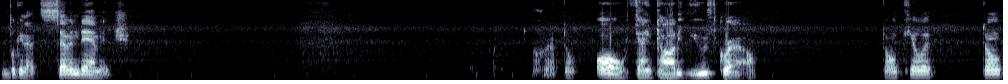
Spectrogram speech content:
look at that. 7 damage. Crap, don't... Oh, thank God it used Growl. Don't kill it. Don't...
